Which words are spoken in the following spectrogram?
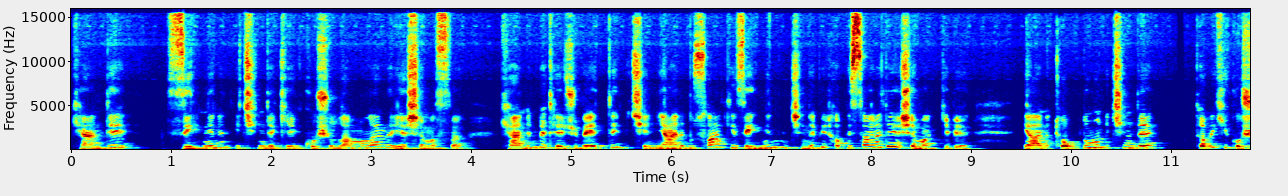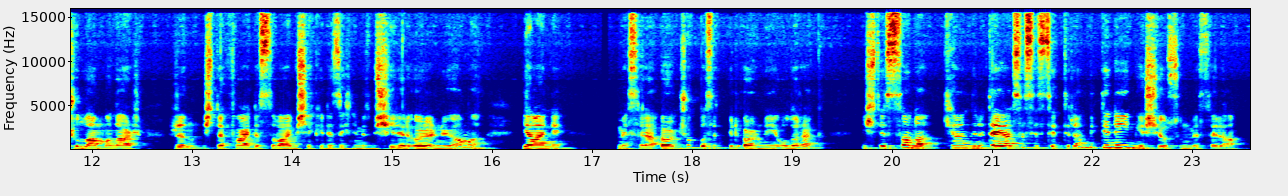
kendi zihninin içindeki koşullanmalarla yaşaması kendim de tecrübe ettiğim için yani bu sanki zihninin içinde bir hapishanede yaşamak gibi. Yani toplumun içinde tabii ki koşullanmaların işte faydası var bir şekilde zihnimiz bir şeyleri öğreniyor ama yani mesela çok basit bir örneği olarak işte sana kendini değersiz hissettiren bir deneyim yaşıyorsun mesela.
